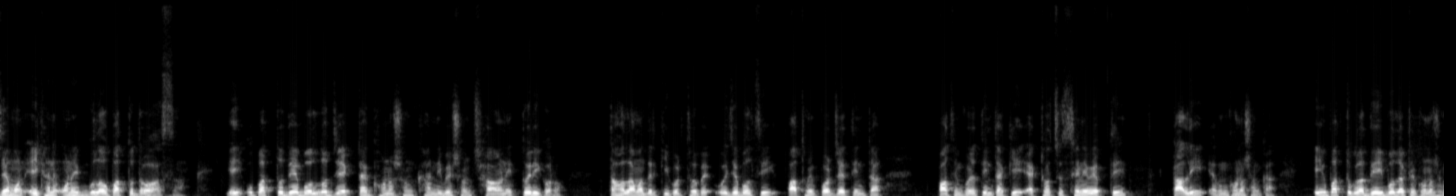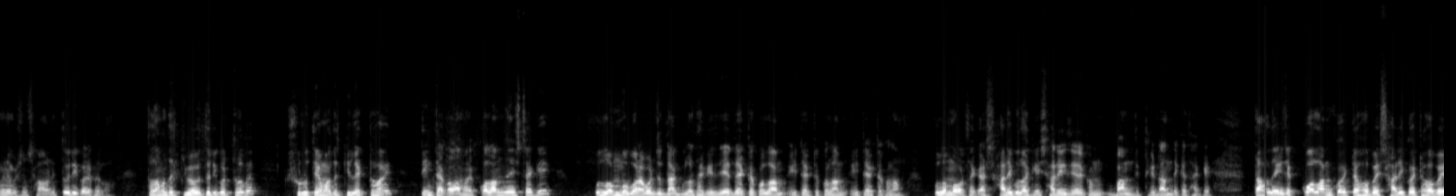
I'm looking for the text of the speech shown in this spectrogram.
যেমন এখানে অনেকগুলো উপাত্ত দেওয়া আছে। এই উপাত্ত দিয়ে বলল যে, একটা ঘনসংখ্যা নিবেশন সারণী তৈরি করো। তাহলে আমাদের কি করতে হবে? ওই যে বলছি, প্রাথমিক পর্যায়ে তিনটা। প্রাথমিক পর্যায়ে তিনটা কি? একটা হচ্ছে শ্রেণীব্যাপ্তি টালি এবং ঘনসংখ্যা। এই উপাত্তগুলো দিয়েই বলল, একটা ঘনসংখ্যা নিবেশন সারণী তৈরি করে ফেলো। তাহলে আমাদের কীভাবে তৈরি করতে হবে? শুরুতে আমাদের কী লিখতে হয়? তিনটা কলাম হয়। কলাম জিনিসটা কি? উলম্ব বরাবর যে দাগগুলো থাকে, যে এটা একটা কলাম, এটা একটা কলাম, এটা একটা কলাম উলম্ব বরাবর থাকে। আর সারিগুলো কি? সারি যে এরকম বাম দিক থেকে ডান দিকে থাকে। তাহলে এই যে কলাম কয়টা হবে সারি কয়টা হবে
